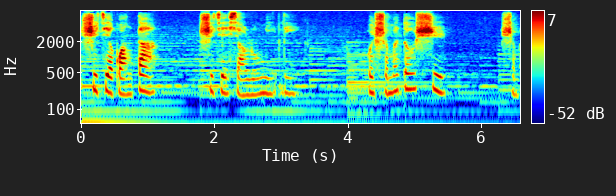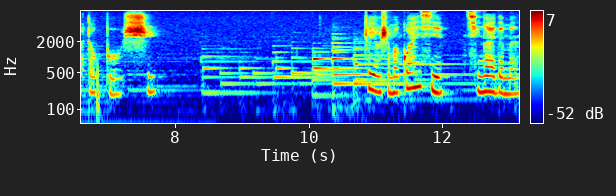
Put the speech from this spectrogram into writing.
世界广大，世界小如米粒。我什么都是，什么都不是。这有什么关系，亲爱的们？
